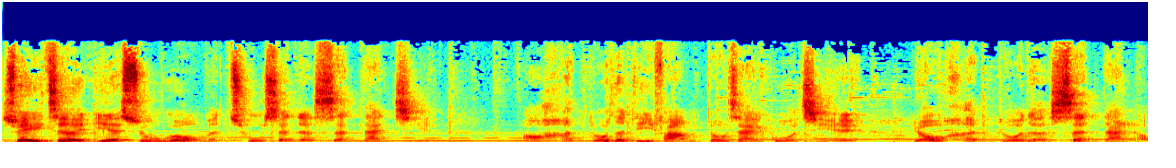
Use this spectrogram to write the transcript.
所以，这耶稣为我们出生的圣诞节，哦，很多的地方都在过节，有很多的圣诞老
